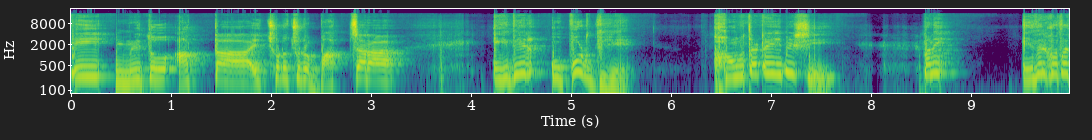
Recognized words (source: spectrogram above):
এই মৃত আত্মা, এই ছোট ছোট বাচ্চারা, এদের উপর দিয়ে ক্ষমতাটাই বেশি। মানে এদের কথা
